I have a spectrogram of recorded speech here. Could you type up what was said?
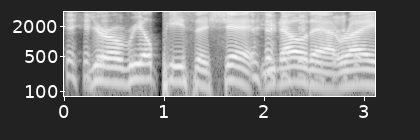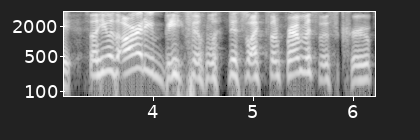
you're a real piece of shit. You know that, right? So he was already beefing with this white supremacist group.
